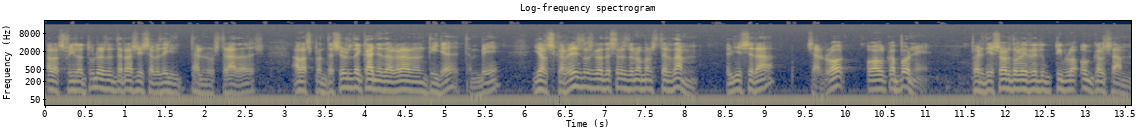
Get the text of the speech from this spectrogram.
a les filatures de Terrassa i Sabadell tan nostrades, a les plantacions de canya de Gran Antilla, també, i als carrers dels gradacers de Nova Amsterdam. Allí serà Charlotte o Al Capone, per dir sort de l'irreductible Oncle Sam,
